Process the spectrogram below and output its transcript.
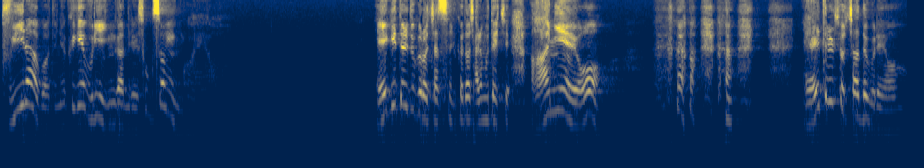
부인하거든요. 그게 우리 인간들의 속성인 거예요. 애기들도 그렇지 않습니까? 너 잘못했지. 아니에요. 애들조차도 그래요.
